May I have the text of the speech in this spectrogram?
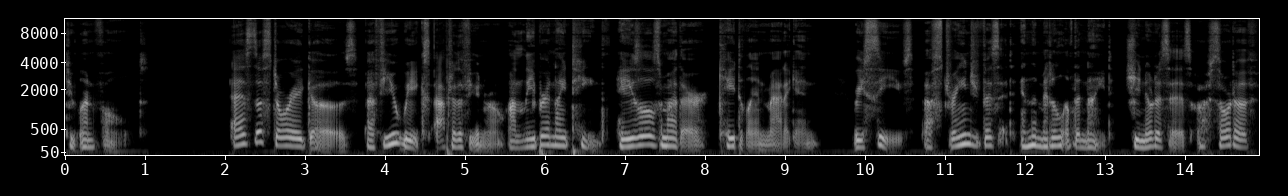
to unfold. As the story goes, a few weeks after the funeral, on Libra 19th, Hazel's mother, Caitlin Madigan, receives a strange visit in the middle of the night. She notices a sort of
